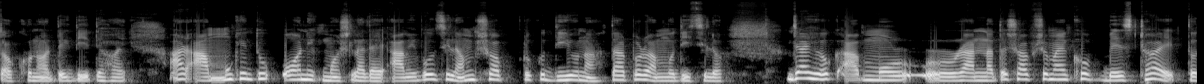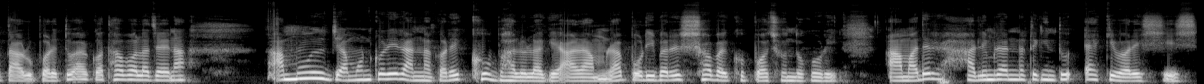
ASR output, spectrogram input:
তখন অর্ধেক দিতে হয়। আর আম্মু কিন্তু অনেক মশলা দেয়। আমি বলছিলাম, সবটুকু দিও না। তারপর আম্মু দিয়েছিল যাই হোক, আম্মুর রান্না তো সবসময় খুব বেস্ট হয়, তো তার উপরে তো আর কথা বলা যায় না। আম্মু যেমন করে রান্না করে, খুব ভালো লাগে। আর আমরা পরিবারের সবাই খুব পছন্দ করি। আমাদের হালিম রান্নাটা কিন্তু একেবারে শেষ।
